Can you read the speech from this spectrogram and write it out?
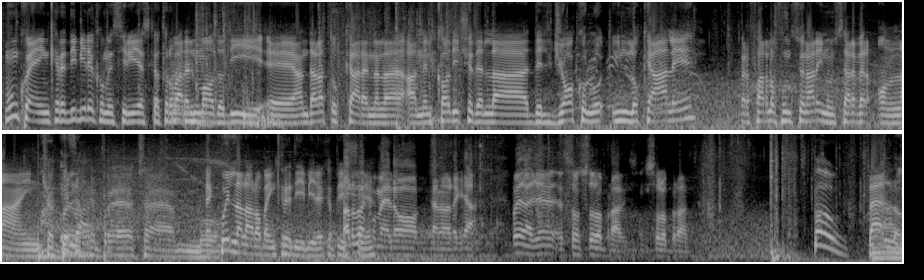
Comunque è incredibile come si riesca a trovare il modo di eh, andare a toccare nel, nel codice della- del gioco lo- in locale per farlo funzionare in un server online. Cioè, quello, Sempre, cioè, boh. è quella la roba incredibile, capisci? Guarda come lottano, raga. Poi la gente sono solo bravi, sono solo bravi. Boom! Bello.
